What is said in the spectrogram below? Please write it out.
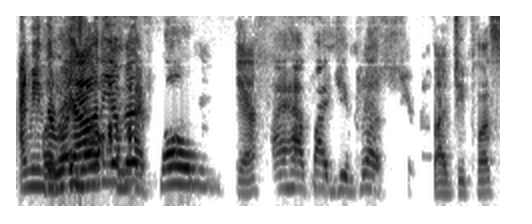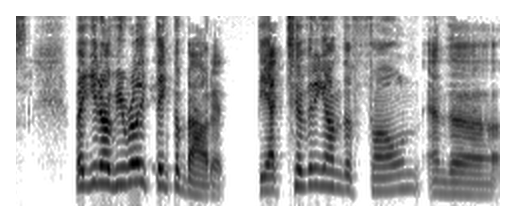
I mean, the right now, reality on of my it, phone, yeah, I have 5G plus. 5G plus. But you know, if you really think about it, the activity on the phone and the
